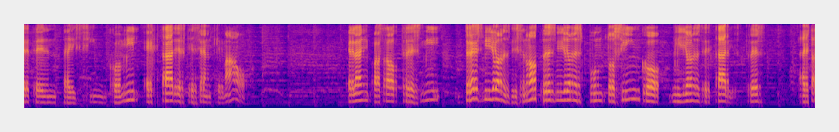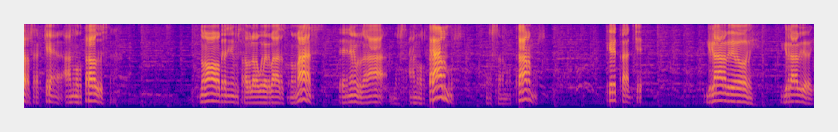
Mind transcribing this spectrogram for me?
75.000 hectáreas que se han quemado. El año pasado 3, mil, 3 millones, dice, no, 3 millones, punto 5 millones de hectáreas. 3, ahí está, o sea, que anotado está. No venimos a hablar huevadas nomás, tenemos la, nos anotamos, nos anotamos. ¿Qué tal. Grave hoy, grave hoy.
